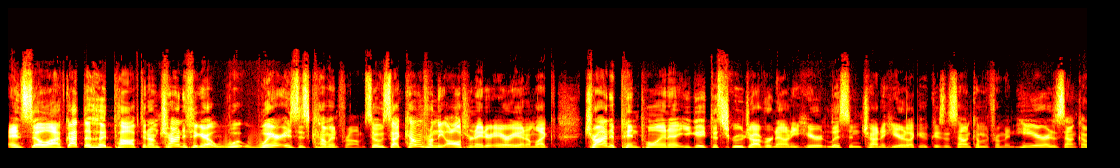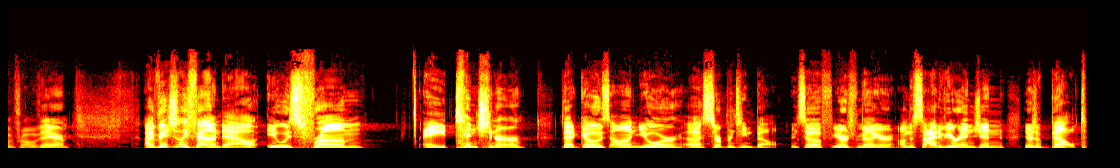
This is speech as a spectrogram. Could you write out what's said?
And so I've got the hood popped, and I'm trying to figure out wh- where is this coming from. So it's like coming from the alternator area, and I'm like trying to pinpoint it. You get the screwdriver down, you hear it, listen, trying to hear, like, is the sound coming from in here? Is the sound coming from over there? I eventually found out it was from a tensioner that goes on your uh, serpentine belt. And so, if you're familiar, on the side of your engine, there's a belt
